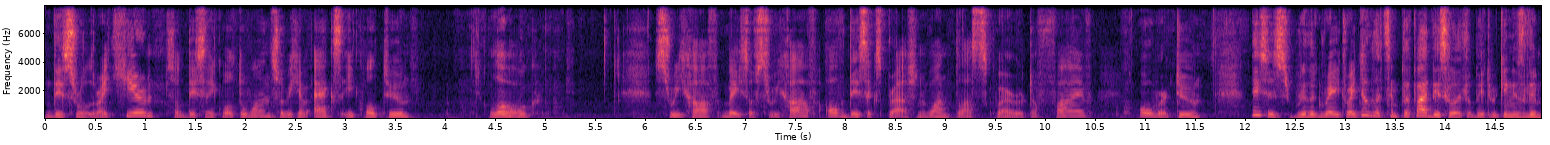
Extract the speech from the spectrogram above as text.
this rule right here. So this is equal to 1. So we have x equal to log 3 half base of 3 half of this expression 1 plus square root of 5 over 2. This is really great. Right now, let's simplify this a little bit. We can easily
